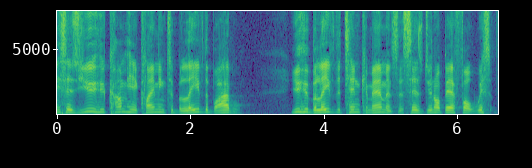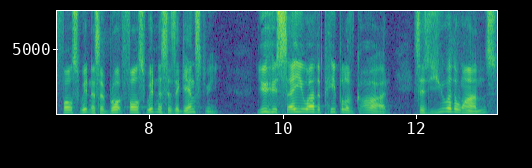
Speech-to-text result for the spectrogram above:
he says, You who come here claiming to believe the Bible, you who believe the Ten Commandments that says, Do not bear false witness, have brought false witnesses against me. You who say you are the people of God, says, You are the ones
